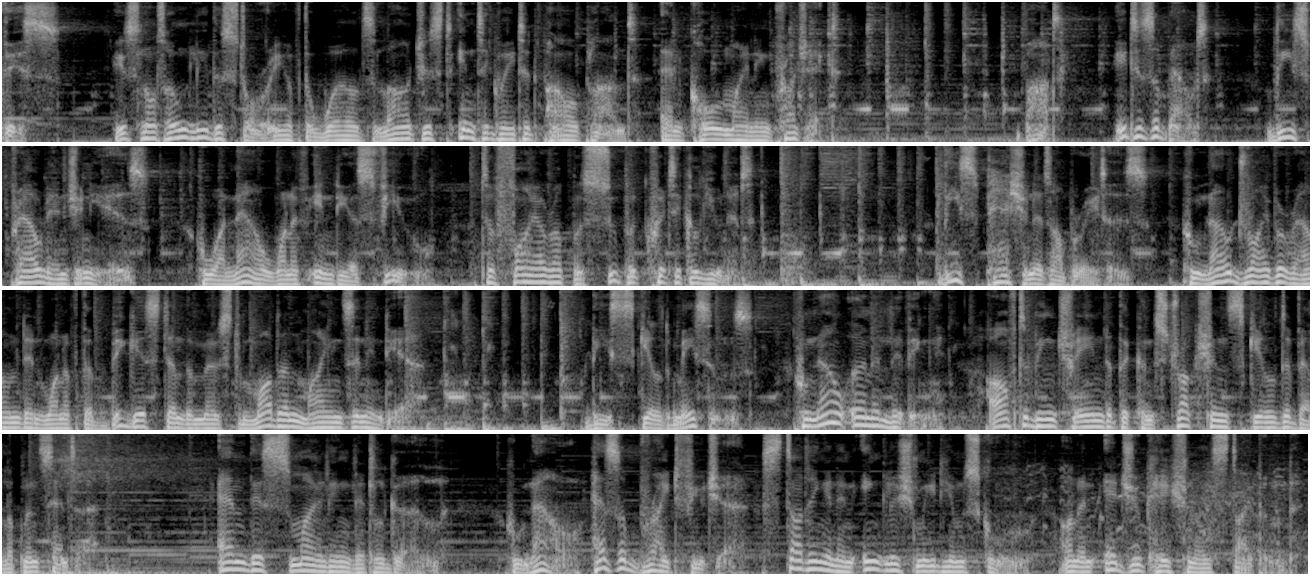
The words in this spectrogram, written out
This is not only the story of the world's largest integrated power plant and coal mining project, but it is about these proud engineers who are now one of India's few to fire up a supercritical unit. These passionate operators who now drive around in one of the biggest and the most modern mines in India. These skilled masons who now earn a living after being trained at the Construction Skill Development Center. And this smiling little girl who now has a bright future studying in an English medium school on an educational stipend.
